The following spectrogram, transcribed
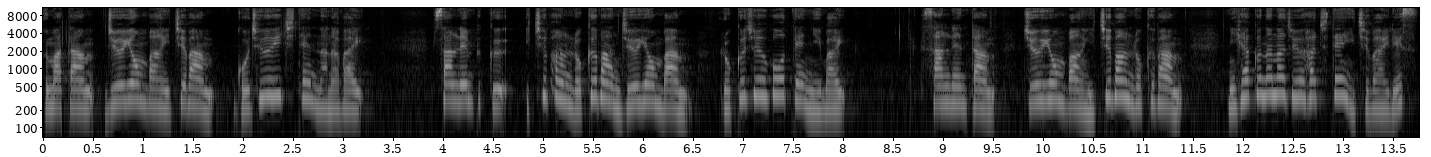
馬単14番1番51.7倍。3連複1番6番14番65.2倍。3連単14番1番6番278.1倍です。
